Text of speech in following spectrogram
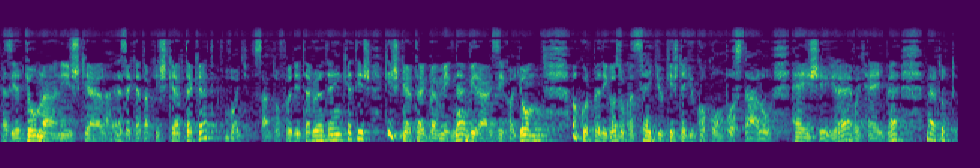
Ezért gyomlálni is kell ezeket a kis kerteket, vagy szántóföldi területeinket is. Kis kertekben még nem virágzik a gyom, akkor pedig azokat szedjük és tegyük a komposztáló helységre, vagy helybe, mert ott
